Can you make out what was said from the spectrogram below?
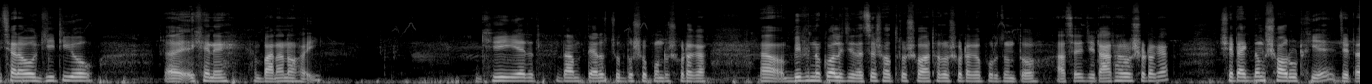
এছাড়াও ঘিটিও এখানে বানানো হয়। ঘি এর দাম তেরো, চোদ্দোশো, পনেরোশো টাকা। বিভিন্ন কোয়ালিটির আছে, সতেরোশো, আঠারোশো টাকা পর্যন্ত আছে। যেটা আঠারোশো টাকা, সেটা একদম সর উঠিয়ে, যেটা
